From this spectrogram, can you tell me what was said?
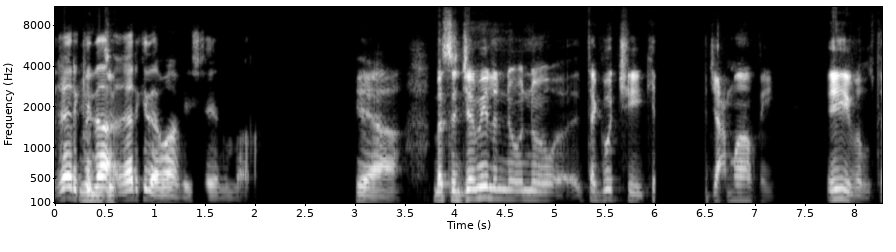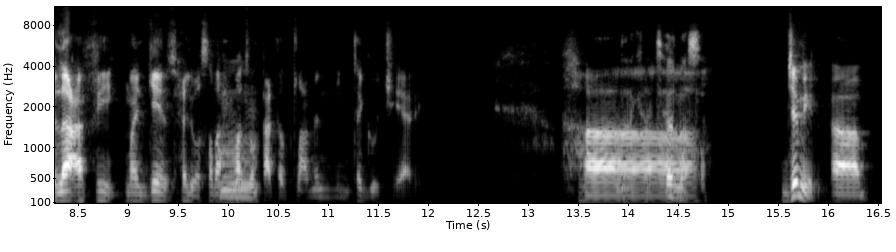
غير كذا غير كذا ما في شيء المباراه يا. بس الجميل إنه إنه تاغوتشي كذا رجع ماضي. إيفل تلاعب فيه. mind games حلوة صراحة ما توقعت تطلع من من تاغوتشي يعني. آه جميل. آه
